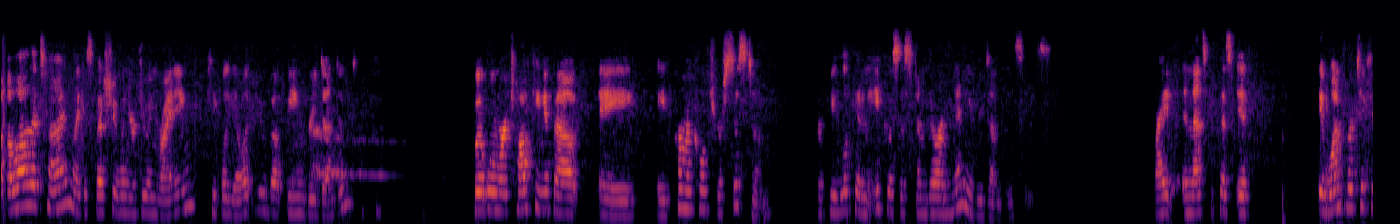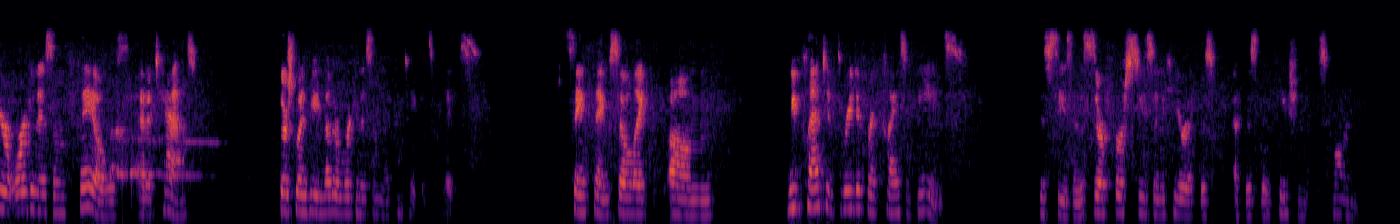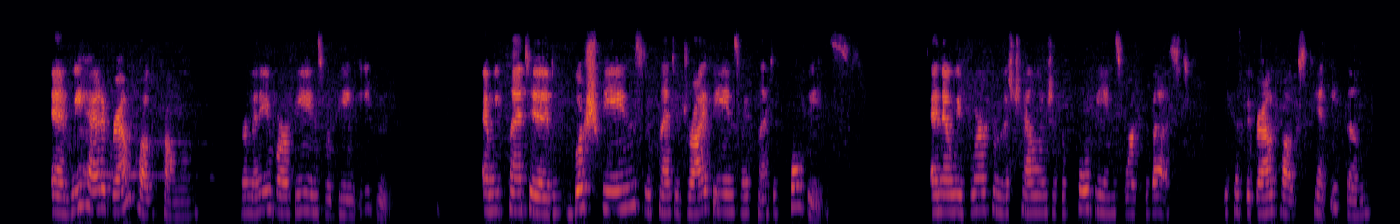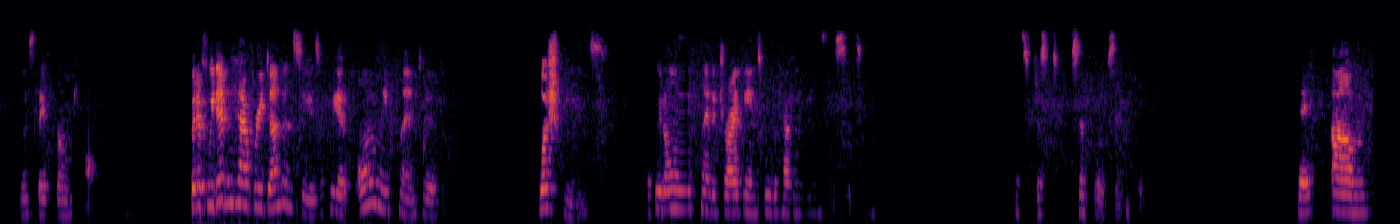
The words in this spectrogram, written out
A lot of the time, like especially when you're doing writing, people yell at you about being redundant. But when we're talking about a, a permaculture system, or if you look at an ecosystem, there are many redundancies, right? And that's because if if one particular organism fails at a task, there's going to be another organism that can take its place. Same thing. So like um, we planted three different kinds of beans this season. This is our first season here at this at this location at this farm. And we had a groundhog problem where many of our beans were being eaten. And we planted bush beans, we planted dry beans, we planted pole beans. And now we've learned from this challenge that the pole beans work the best because the groundhogs can't eat them once they've grown tall. But if we didn't have redundancies, if we had only planted bush beans, if we'd only planted dry beans, we would have no beans this season. It's just a simple example. Okay. Um,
